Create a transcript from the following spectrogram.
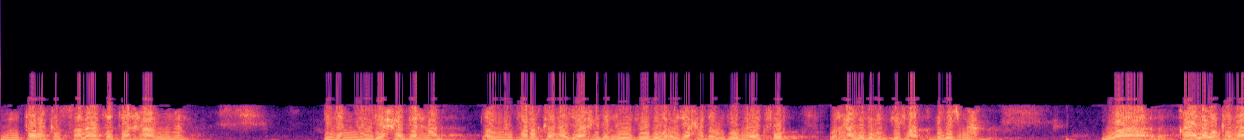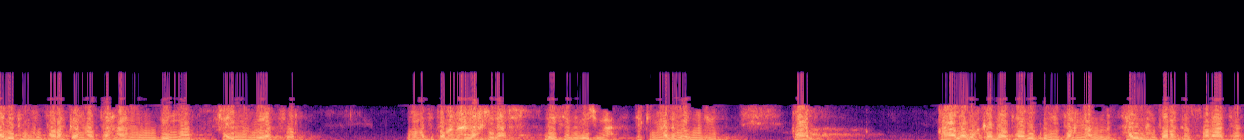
من ترك الصلاة تهاونا. إذا من جحدها أو من تركها جاحدا لوجوبها أو جحد وجوبها يكفر؟ وهذا بالاتفاق بالإجماع. وقال وكذلك من تركها تهاون بها فإنه يكفر. وهذا طبعا على خلاف ليس بالإجماع لكن هذا هو المذهب. قال قال وكذا تاركه تهاونا هل من ترك الصلاة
